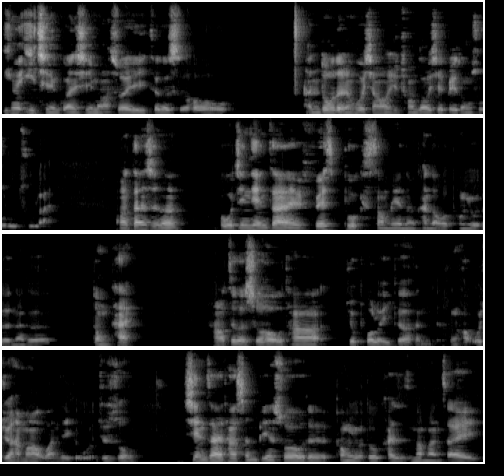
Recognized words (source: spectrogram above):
因为疫情的关系嘛，所以这个时候很多的人会想要去创造一些被动收入出来啊。但是呢，我今天在 Facebook 上面呢看到我朋友的那个动态，好，这个时候他就破了一个很很好，我觉得还蛮好玩的一个文，就是说现在他身边所有的朋友都开始慢慢在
